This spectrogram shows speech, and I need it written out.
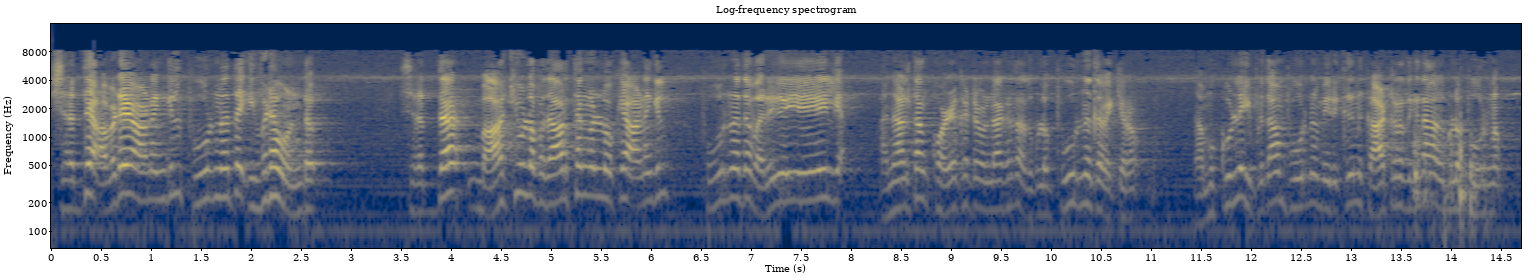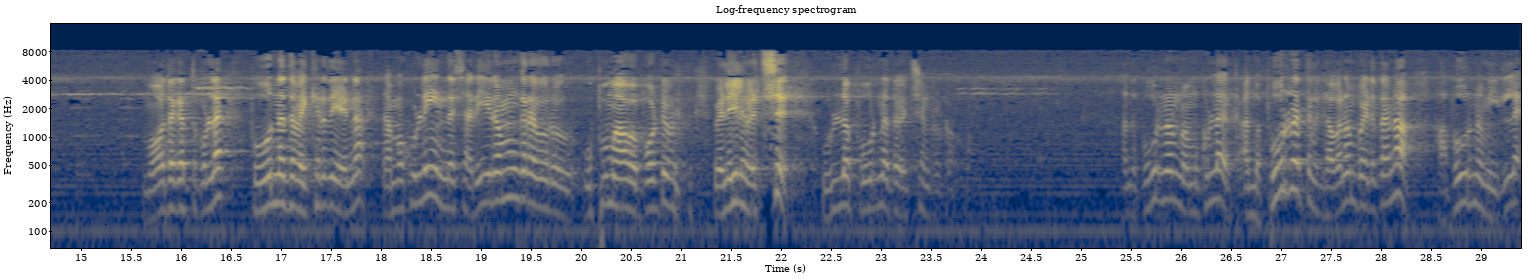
ശ്രദ്ധ അവിടെയാണെങ്കിൽ പൂർണത ഇവിടെ ഉണ്ട്. ശ്രദ്ധ ബാക്കിയുള്ള പദാർത്ഥങ്ങളിലൊക്കെ ആണെങ്കിൽ പൂർണത വരുകയേയില്ല അതിനാൽത്താൻ കുഴക്കട്ട ഉണ്ടാക്കരുത്. അതുക്കുള്ള പൂർണത വെക്കണം. நமக்குள்ள இப்படிதான் பூர்ணம் இருக்குன்னு காட்டுறதுக்கு தான் அதுக்குள்ள பூர்ணம். மோதகத்துக்குள்ள பூர்ணத்தை வைக்கிறது ஏன்னா நமக்குள்ளயும் இந்த சரீரம்ங்கிற ஒரு உப்பு மாவை போட்டு வெளியில வச்சு உள்ள பூர்ணத்தை வச்சுட்டு இருக்கோம். அந்த பூர்ணம் நமக்குள்ள இருக்கு. அந்த பூர்ணத்துல கவனம் போயிடுதானா அபூர்ணம் இல்லை.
